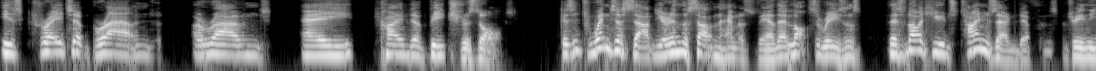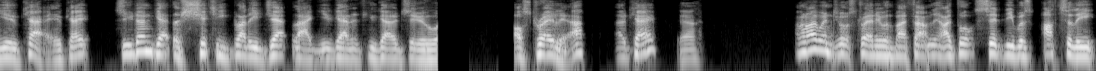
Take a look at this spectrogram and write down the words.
is create a brand around a kind of beach resort. Because it's winter sun, you're in the southern hemisphere. There are lots of reasons there's not a huge time zone difference between the UK. Okay. So you don't get the shitty bloody jet lag you get if you go to Australia. Okay. Yeah. I mean, I went to Australia with my family. I thought Sydney was utterly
